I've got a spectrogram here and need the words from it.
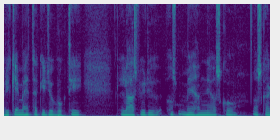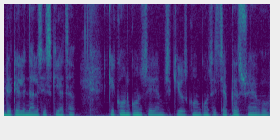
वी के मेहता की जो बुक थी लास्ट वीडियो उसमें हमने उसको, उसका डिटेल एनालिसिस किया था कि कौन कौन से एम कौन कौन से चैप्टर्स जो हैं वो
